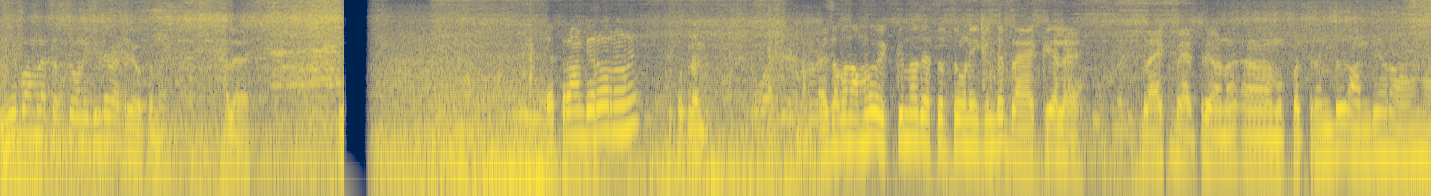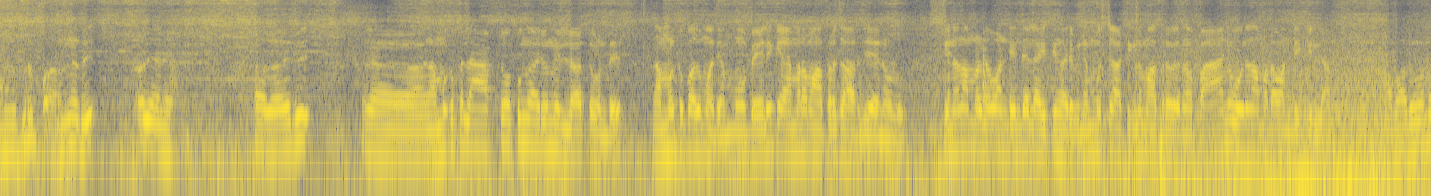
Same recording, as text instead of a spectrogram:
ഇനിയിപ്പോൾ നമ്മൾ എത്ര സോണിക്കിന്റെ ബാറ്ററി വെക്കുന്നത് അല്ലേ? എത്ര ആംബിയർ പറഞ്ഞാണ് അപ്പോൾ നമ്മൾ വെക്കുന്നത് സോണിക്കിന്റെ ബ്ലാക്ക് അല്ലേ? ബ്ലാക്ക് ബാറ്ററി ആണ്. മുപ്പത്തിരണ്ട് ആംബിയർ ആണെന്നാണ് ഇവർ പറഞ്ഞത്. അതെ അതെ. അതായത് നമുക്കിപ്പോൾ ലാപ്ടോപ്പും കാര്യമൊന്നും ഇല്ലാത്തതുകൊണ്ട് നമ്മൾക്കിപ്പോൾ അത് മതി. മൊബൈലും ക്യാമറ മാത്രമേ ചാർജ് ചെയ്യാനുള്ളൂ. പിന്നെ നമ്മുടെ വണ്ടീന്റെ ലൈറ്റും കാര്യം. പിന്നെ നമുക്ക് സ്റ്റാർട്ടിങ്ങിൽ മാത്രമേ വരുന്നത്. ഫാൻ പോലും നമ്മുടെ വണ്ടിക്കില്ല. അപ്പോൾ അതുകൊണ്ട്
